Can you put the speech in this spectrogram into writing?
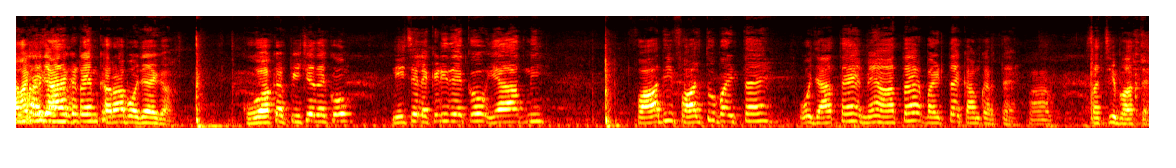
आगे जाने का टाइम खराब हो जाएगा कुआ का पीछे देखो नीचे लकड़ी देखो ये आदमी फादी फालतू बैठता है वो जाता है मैं आता है बैठता है काम करता है ആ. സച്ചി ബാത്തേ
